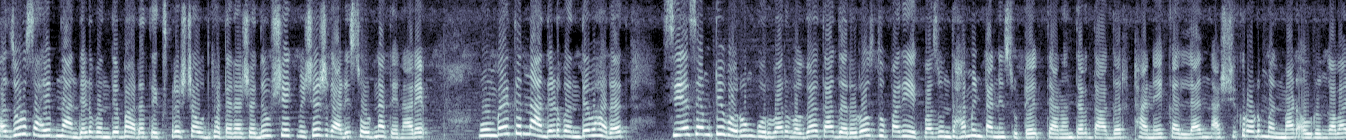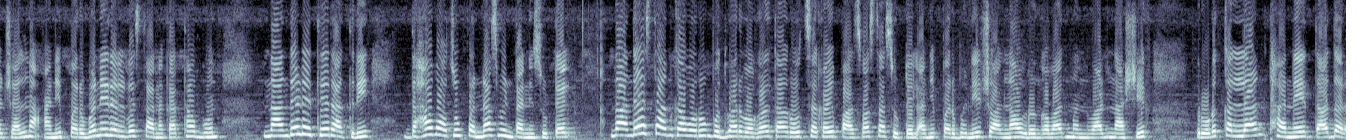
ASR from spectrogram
हजूर साहेब नांदेड वंदे भारत एक्सप्रेसच्या उद्घाटनाच्या दिवशी एक विशेष गाडी सोडण्यात येणार आहे. मुंबई ते नांदेड वंदे भारत सीएसएमटी वरून गुरुवार वगळता दररोज दुपारी एक वाजून दहा मिनिटांनी सुटेल. त्यानंतर दादर ठाणे कल्याण नाशिक रोड मनमाड औरंगाबाद जालना आणि परभणी रेल्वे स्थानकात थांबून नांदेड येथे रात्री दहा वाजून पन्नास मिनिटांनी सुटेल. नांदेड स्थानकावरून बुधवार वगळता रोज सकाळी पाच वाजता सुटेल आणि परभणी जालना औरंगाबाद मनमाड नाशिक रोड कल्याण ठाणे दादर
